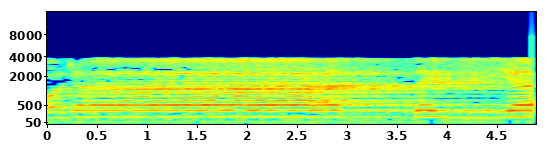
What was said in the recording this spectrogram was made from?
وجاءت سيئة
